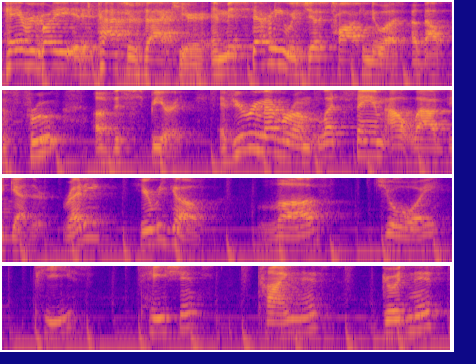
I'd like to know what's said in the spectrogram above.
Hey everybody, it's Pastor Zach here, and Miss Stephanie was just talking to us about the fruit of the Spirit. If you remember them, let's say them out loud together. Ready? Here we go. Love, joy, peace, patience, kindness, goodness,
